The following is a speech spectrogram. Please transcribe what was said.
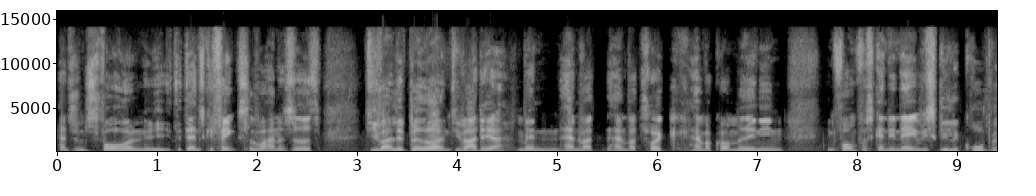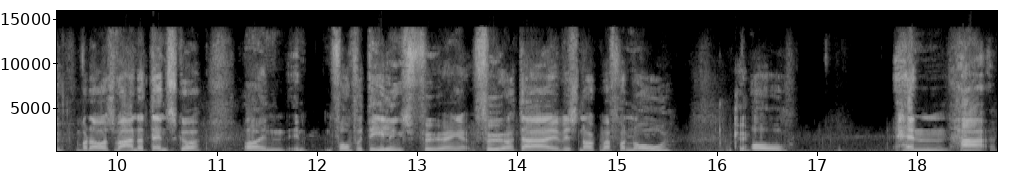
han synes forholdene i det danske fængsel, hvor han har siddet, de var lidt bedre, end de var der. Men han var, han var tryg. Han var kommet ind i en, en form for skandinavisk lille gruppe, hvor der også var andre danskere, og en, en, form for delingsfører, der hvis nok var fra Norge. Okay. Og han har,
